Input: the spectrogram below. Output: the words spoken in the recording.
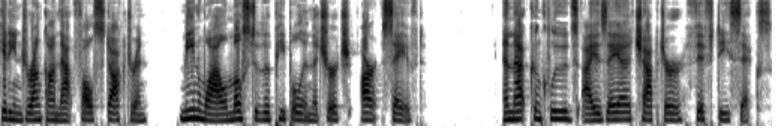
getting drunk on that false doctrine. Meanwhile, most of the people in the church aren't saved. And that concludes Isaiah chapter 56.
